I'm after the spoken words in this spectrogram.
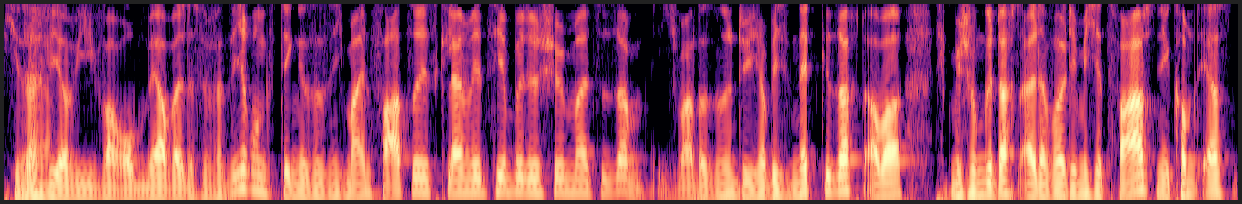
Ich sag ja. wie, warum? Ja, weil das ein Versicherungsding ist. Das ist nicht mein Fahrzeug, das klären wir jetzt hier bitte schön mal zusammen. Ich war das natürlich, habe ich es nett gesagt, aber ich habe mir schon gedacht, Alter, wollt ihr mich jetzt verarschen? Ihr kommt erst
